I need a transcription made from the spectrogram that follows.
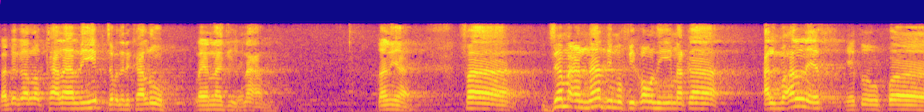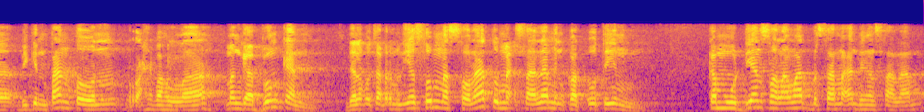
Tapi kalau kalalip coba dari kalub, lain lagi. Naam. Dan ya. Fa jama'an nadimu fi qawlihi maka al-muallif yaitu bikin pantun rahimahullah menggabungkan dalam ucapan beliau summa sholatu ma'salamin qad utim. Kemudian salawat bersamaan dengan salam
